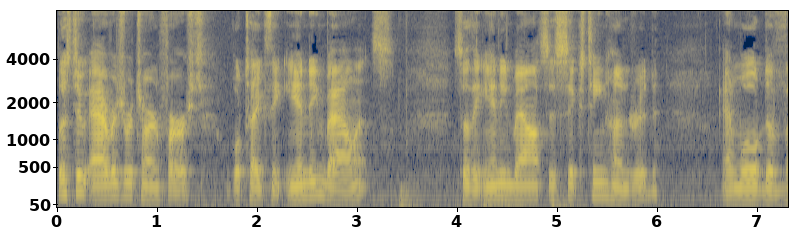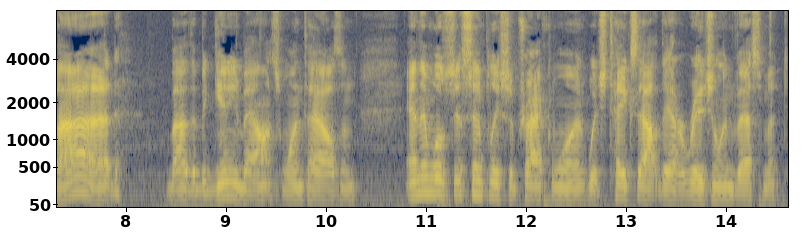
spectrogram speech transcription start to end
Let's do average return first. We'll take the ending balance. So the ending balance is 1600 and we'll divide by the beginning balance 1000 and then we'll just simply subtract 1 which takes out that original investment.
